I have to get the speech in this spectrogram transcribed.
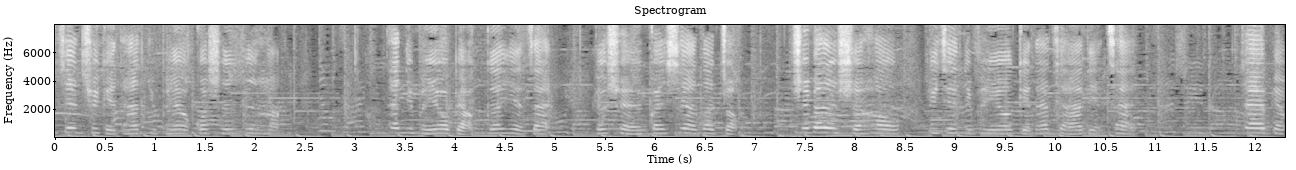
昨天遇见去给他女朋友过生日哈，他女朋友表哥也在，有血缘关系的那种。吃饭的时候遇见女朋友给他夹了点菜，他表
